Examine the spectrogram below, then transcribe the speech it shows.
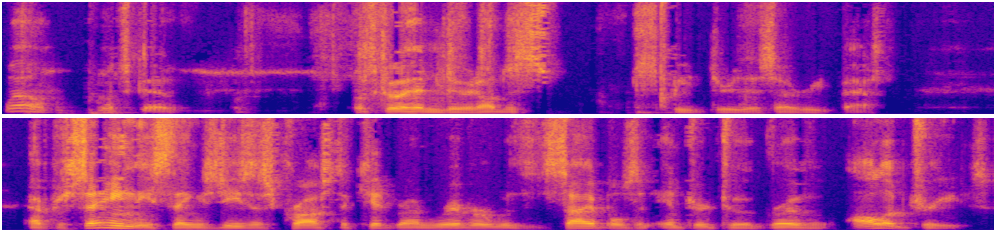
Well, let's go. Let's go ahead and do it. I'll just speed through this. I read fast. After saying these things, Jesus crossed the Kidron River with his disciples and entered to a grove of olive trees.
